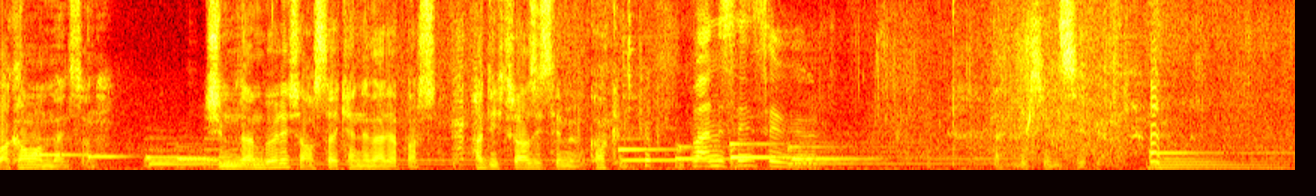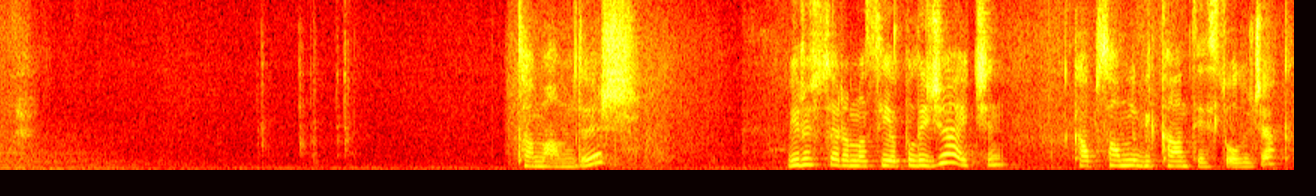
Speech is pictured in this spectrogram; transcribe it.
Bakamam ben sana. Şimdiden böyleyse hastayken neler yaparsın. Hadi itiraz istemiyorum kalk. Ben de seni seviyorum. Ben de seni seviyorum. Tamamdır. Virüs taraması yapılacağı için kapsamlı bir kan testi olacak.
